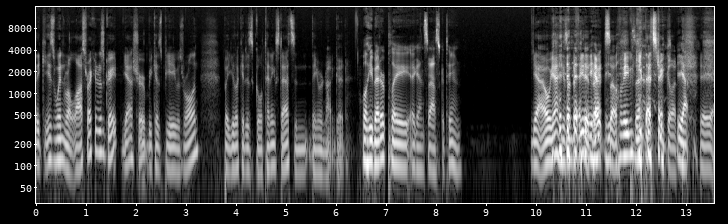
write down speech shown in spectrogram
like his win loss record is great. Yeah, sure, because PA was rolling, but you look at his goaltending stats, and they were not good. Well, he better play against Saskatoon. Yeah, oh yeah, he's undefeated, Yeah. right? So maybe So- keep that streak going. Yeah. yeah, yeah.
